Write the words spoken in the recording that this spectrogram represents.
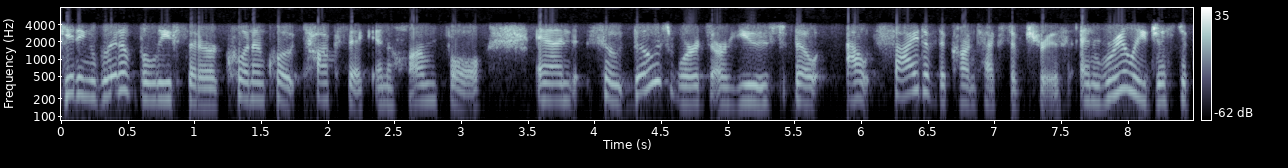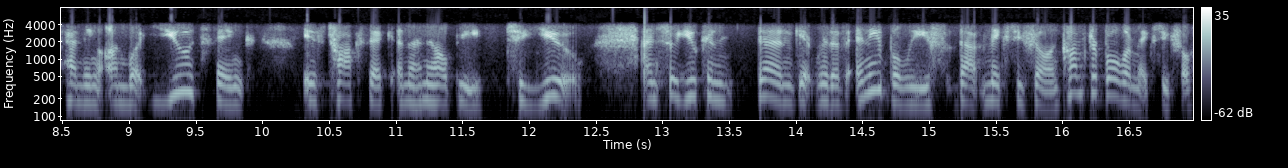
getting rid of beliefs that are quote unquote toxic and harmful. And so those words are used, though, outside of the context of truth and really just depending on what you think is toxic and unhealthy to you. And so you can then get rid of any belief that makes you feel uncomfortable or makes you feel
